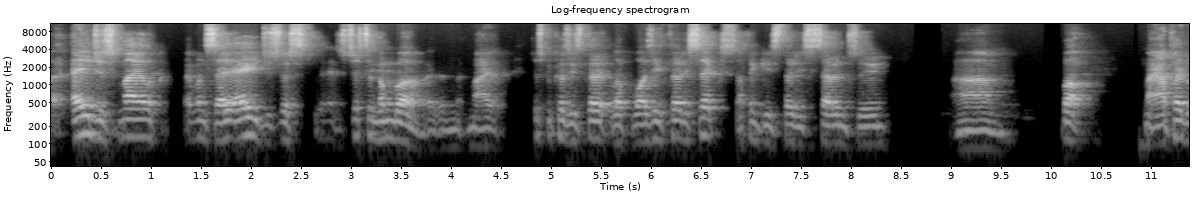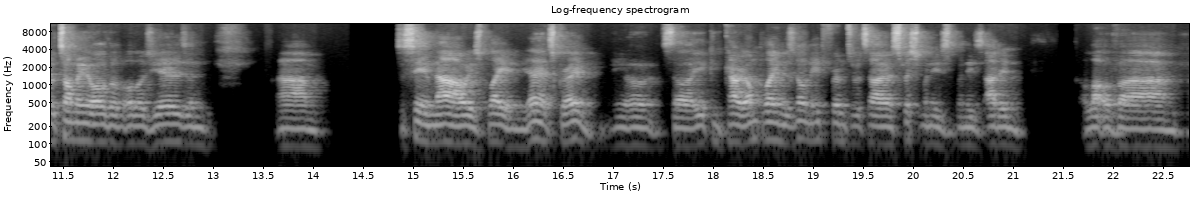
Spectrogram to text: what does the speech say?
uh, age is male. Everyone say age is just it's just a number, mate. Just because he's 30, look, was he 36? I think he's 37 soon. Um, but mate, I played with Tommy all the, all those years, and um, to see him now, he's playing. Yeah, it's great. You know, so he can carry on playing. There's no need for him to retire, especially when he's when he's adding a lot of um,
